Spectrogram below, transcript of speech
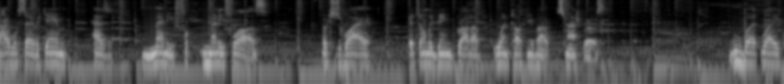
I will say the game has many many flaws, which is why it's only being brought up when talking about Smash Bros. But like,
